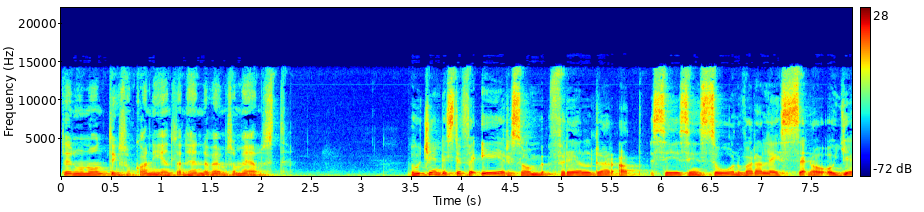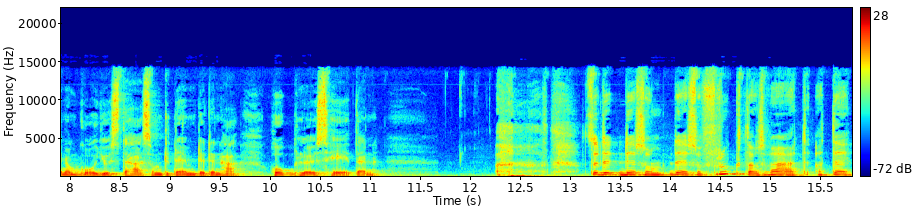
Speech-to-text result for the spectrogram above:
det är nog någonting som kan egentligen hända vem som helst. Hur kändes det för er som föräldrar att se sin son vara ledsen och, och genomgå just det här som du nämnde, den här hopplösheten? Så det, det, är så, det är så fruktansvärt att det,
